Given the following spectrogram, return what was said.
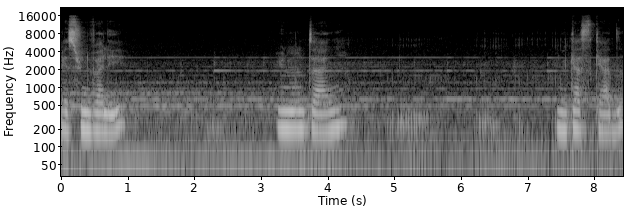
Est-ce une vallée? Une montagne? Une cascade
